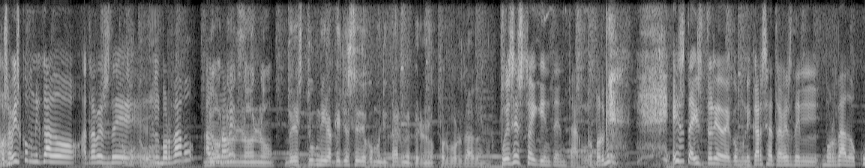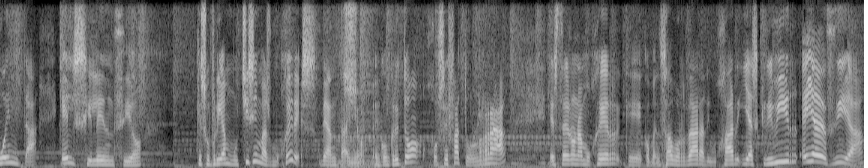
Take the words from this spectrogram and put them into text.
¿Os habéis comunicado a través ¿Cómo que del bordado No, alguna no, vez? no, no. Ves tú, mira que yo sé de comunicarme, pero no por bordado, no. Pues esto hay que intentarlo, porque esta historia de comunicarse a través del bordado cuenta el silencio que sufrían muchísimas mujeres de antaño. En concreto, Josefa Tolrá. Esta era una mujer que comenzó a bordar, a dibujar y a escribir. Ella decía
